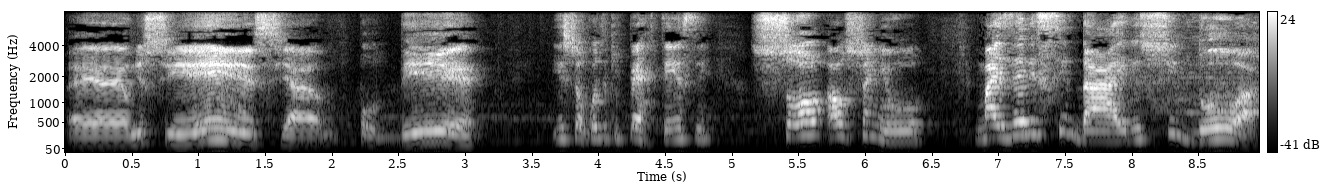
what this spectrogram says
é, onisciência, poder. Isso é coisa que pertence só ao Senhor. Mas ele se dá, ele se doa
